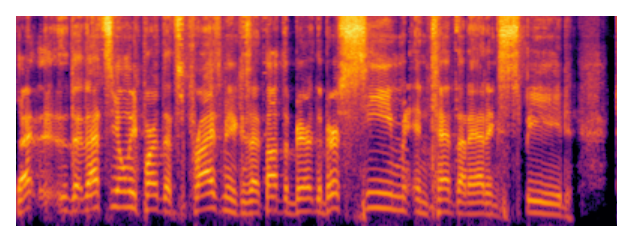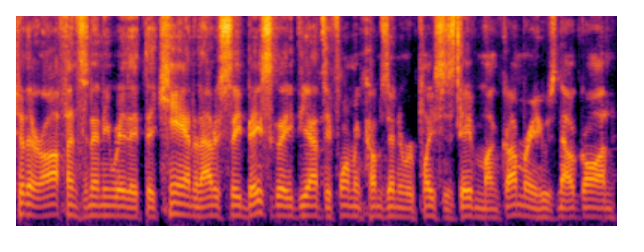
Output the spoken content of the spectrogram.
That, that's the only part that surprised me because I thought the Bears the Bears seem intent on adding speed to their offense in any way that they can, and obviously, basically, D'Onta Foreman comes in and replaces David Montgomery, who's now gone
